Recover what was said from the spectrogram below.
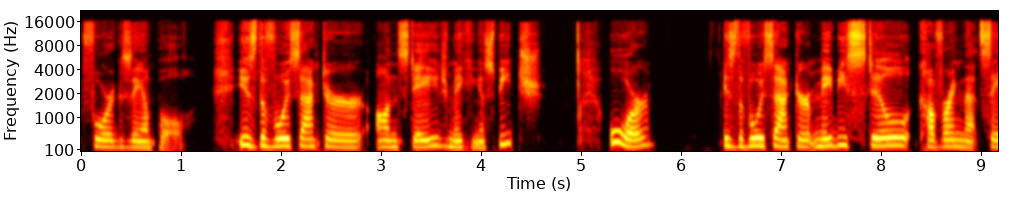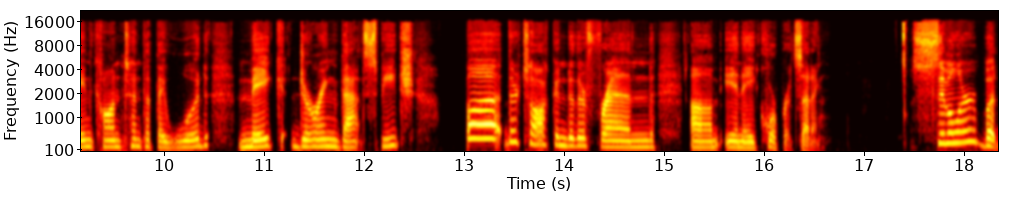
For example, is the voice actor on stage making a speech? Or is the voice actor maybe still covering that same content that they would make during that speech, but they're talking to their friend um, in a corporate setting. Similar but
